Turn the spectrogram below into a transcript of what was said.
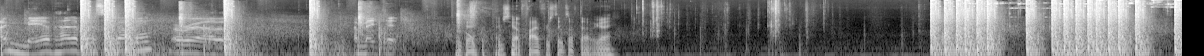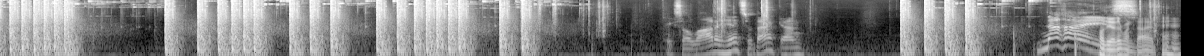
I may have had a first aid on me, or uh, a med kit. Okay. I just got five first aids off that guy. Takes a lot of hits with that gun. Nice. Oh, the other one died.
